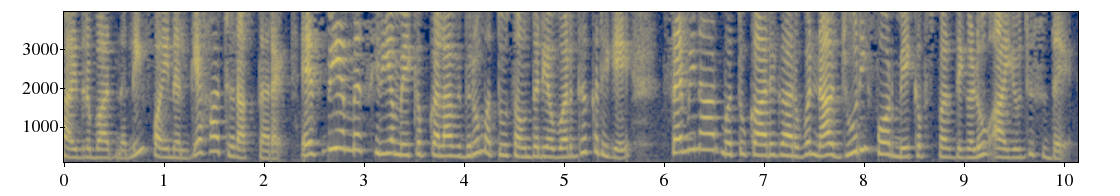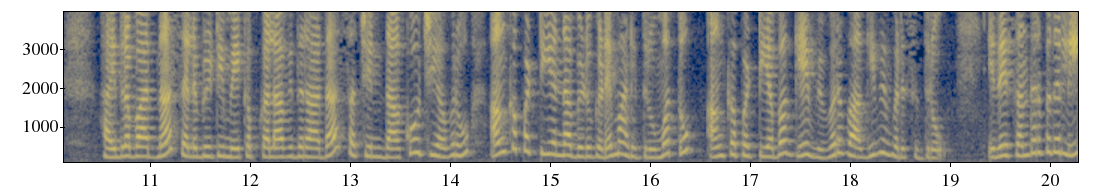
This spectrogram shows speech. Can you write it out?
ಹೈದರಾಬಾದ್ನಲ್ಲಿ ಫೈನಲ್ಗೆ ಹಾಜರಾಗ್ತಾರೆ. ಎಸ್ಬಿಎಂಎಸ್ ಹಿರಿಯ ಮೇಕಪ್ ಕಲಾವಿದರು ಮತ್ತು ಸೌಂದರ್ಯ ವರ್ಧಕರಿಗೆ ಸೆಮಿನಾರ್ ಮತ್ತು ಕಾರ್ಯಾಗಾರವನ್ನು ಜೂರಿ ಫಾರ್ ಮೇಕಪ್ ಸ್ಪರ್ಧೆಗಳು ಆಯೋಜಿಸಿದೆ. ಹೈದರಾಬಾದ್ನ ಸೆಲೆಬ್ರಿಟಿ ಮೇಕಪ್ ಕಲಾವಿದರಾದ ಸಚಿನ್ ದಾಕೋಜಿ ಅವರು ಅಂಕಪಟ್ಟಿಯನ್ನ ಬಿಡುಗಡೆ ಮಾಡಿದರು ಮತ್ತು ಅಂಕಪಟ್ಟಿಯ ಬಗ್ಗೆ ವಿವರವಾಗಿ ವಿವರಿಸಿದರು ಇದೇ ಸಂದರ್ಭದಲ್ಲಿ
